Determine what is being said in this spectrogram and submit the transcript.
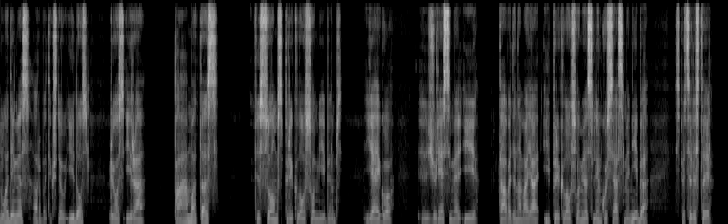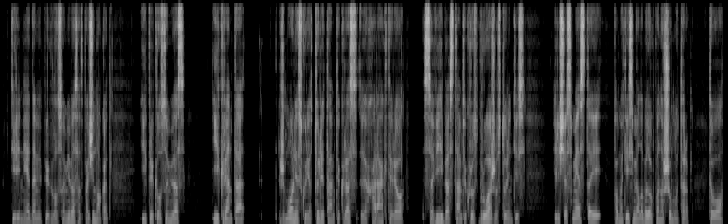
nuodėmės, arba tiksliau įdos, kurios yra pamatas visoms priklausomybėms. Jeigu e, žiūrėsime į tą vadinamąją į priklausomybės linkusią asmenybę, specialistai tyrinėdami priklausomybės atpažino, kad į priklausomybės įkrenta žmonės, kurie turi tam tikras e, charakterio savybės, tam tikrus bruožus turintys. Ir iš esmės tai pamatysime labai daug panašumų tarp to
